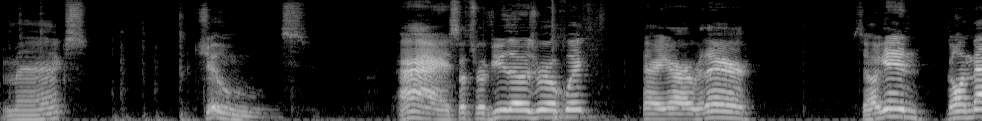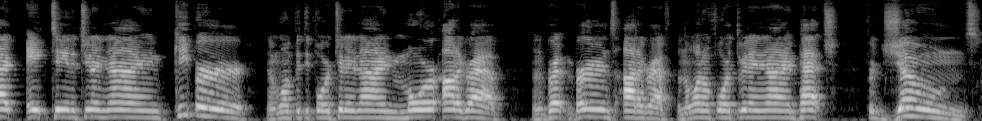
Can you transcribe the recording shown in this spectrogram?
Max Jones. Alright, so let's review those real quick. There you are over there. So again, going back 18 to 299 keeper, then 154 299 Moore autograph, then the Brent Burns autograph, then the 104 399 patch for Jones.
